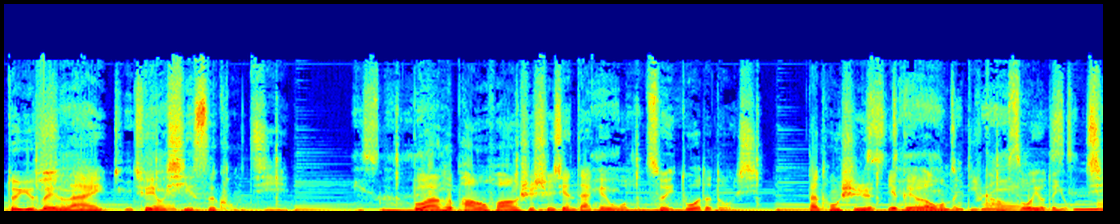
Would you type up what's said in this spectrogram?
对于未来却又细思恐极。不安和彷徨是时间带给我们最多的东西，但同时也给了我们抵抗所有的勇气。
